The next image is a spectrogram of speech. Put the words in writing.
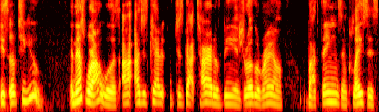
it's up to you. And that's where I was. I, I just got just got tired of being drugged around by things and places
